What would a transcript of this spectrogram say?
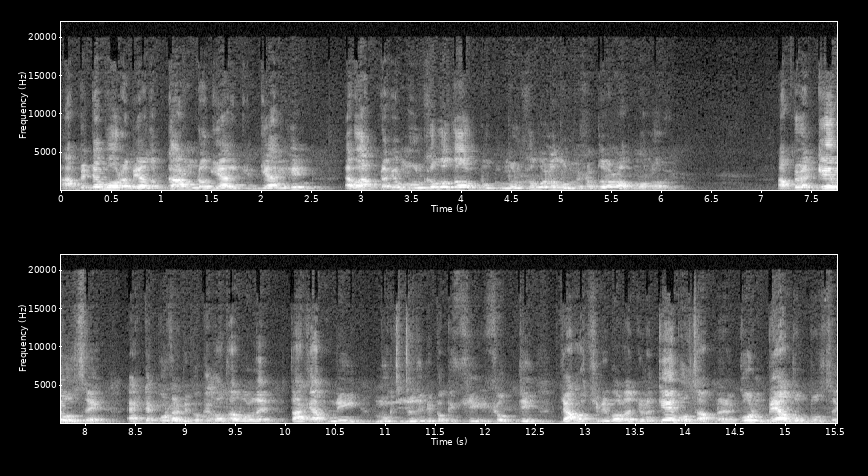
আপনি একটা বড় বেয়াদব, কাণ্ড জ্ঞান, জ্ঞানহীন, এবং আপনাকে মূর্খ বলতে মূর্খ বলে মূর্খ শব্দ দ্বারা অপমান হবে। আপনারা কে বলছে? একটা কোটার বিপক্ষে কথা বলে তাকে আপনি মুক্তিযুদ্ধের বিপক্ষে শক্তি জামাত শিবির বলার জন্য কে বলছে আপনারা? কোন বেয়াদব বলছে?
